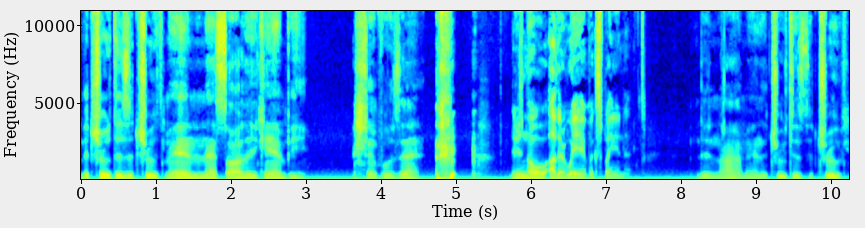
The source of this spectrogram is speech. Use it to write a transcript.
The truth is the truth, man, and that's all it can be. Simple as that. There's no other way of explaining it. There's Nah, man. The truth is the truth.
